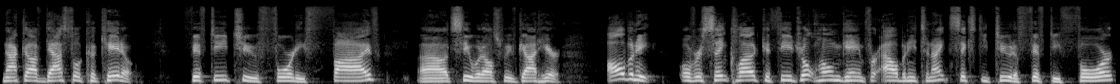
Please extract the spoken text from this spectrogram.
knocked off Dassel Cokato, 50 to 45. Uh, let's see what else we've got here. Albany over St. Cloud Cathedral. Home game for Albany tonight, 62 to 54.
